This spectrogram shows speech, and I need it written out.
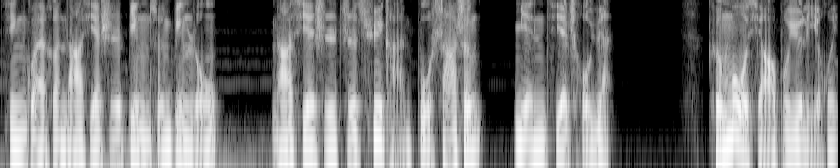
精怪和拿鞋师并存并荣，拿鞋时只驱赶不杀生，免结仇怨。可莫小不予理会。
